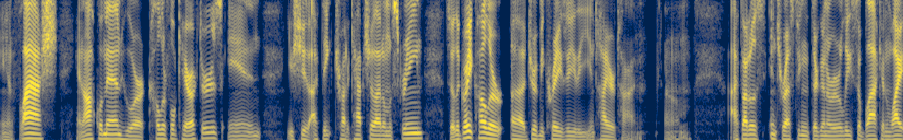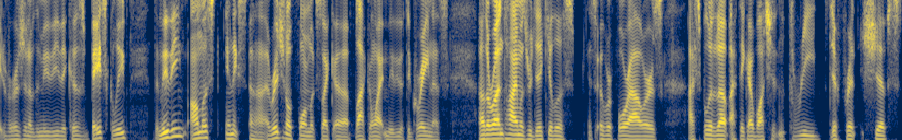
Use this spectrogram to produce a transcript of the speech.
and Flash and Aquaman, who are colorful characters, and you should, I think, try to capture that on the screen. So the gray color uh, drove me crazy the entire time. Um, I thought it was interesting that they're going to release a black and white version of the movie because basically the movie almost in its uh, original form looks like a black and white movie with the grayness. Uh, the runtime was ridiculous. It's over four hours. I split it up. I think I watched it in three different shifts.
